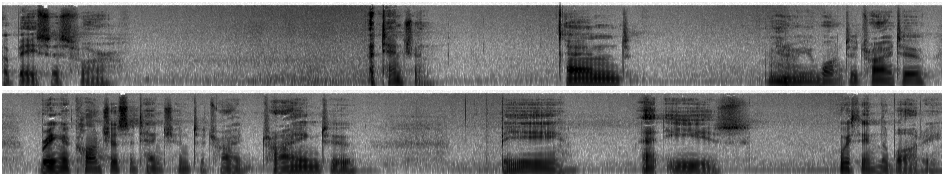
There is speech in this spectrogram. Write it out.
a basis for attention. And, you know, you want to try to bring a conscious attention to try trying to be at ease within the body.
